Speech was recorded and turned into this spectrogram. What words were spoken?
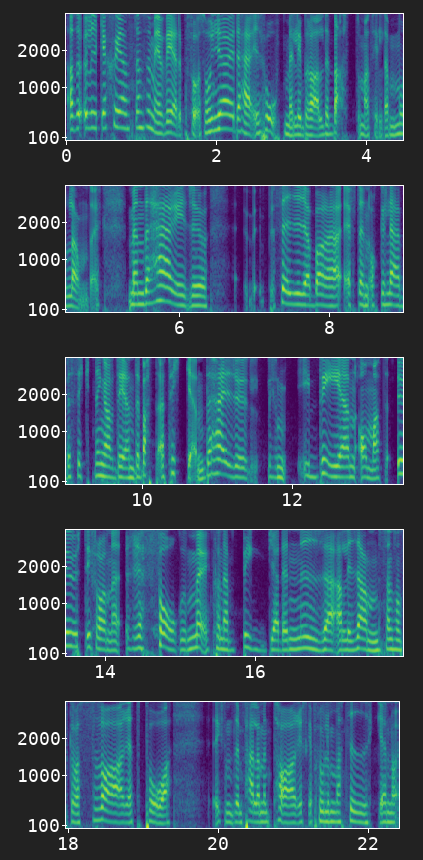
alltså Ulrika Schenström som är vd på Fås, hon gör ju det här ihop med Liberal Debatt och Matilda Molander. Men det här är ju, säger jag bara efter en okulär besiktning av DN Debatt-artikeln, det här är ju liksom idén om att utifrån reformer kunna bygga den nya alliansen som ska vara svaret på liksom den parlamentariska problematiken och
